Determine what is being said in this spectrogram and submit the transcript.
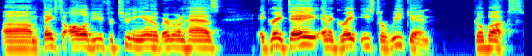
Um, thanks to all of you for tuning in. Hope everyone has a great day and a great Easter weekend. Go Bucks.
